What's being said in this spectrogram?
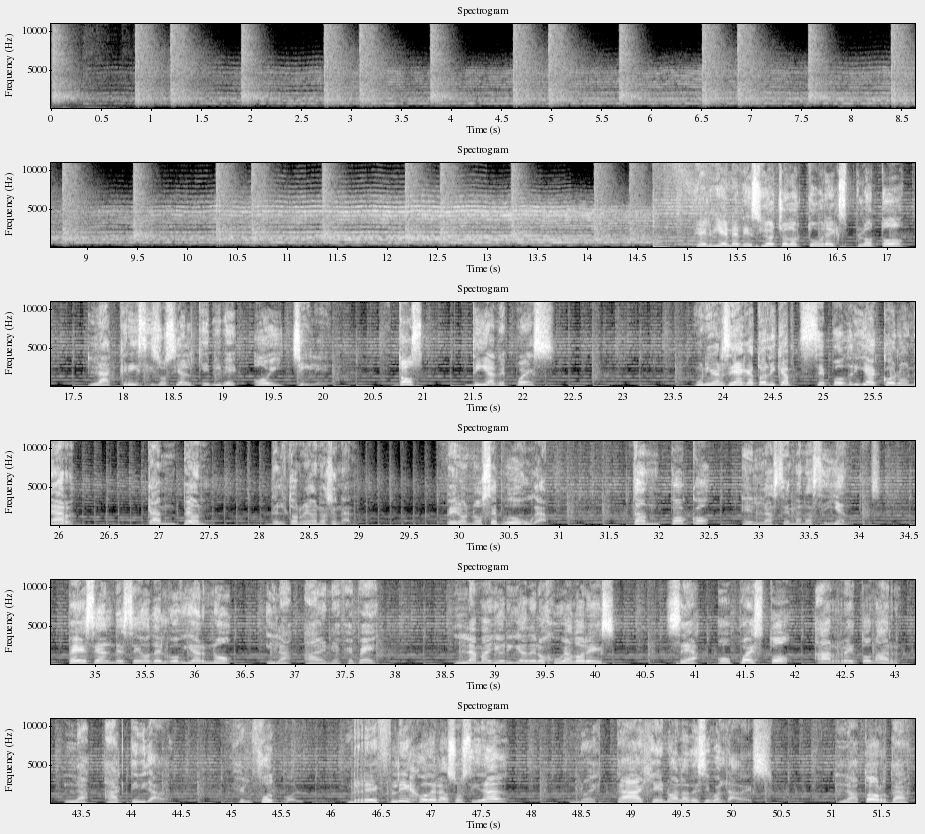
El viernes 18 de octubre explotó la crisis social que vive hoy Chile. Dos días después, Universidad Católica se podría coronar campeón del torneo nacional, pero no se pudo jugar. Tampoco en las semanas siguientes, pese al deseo del gobierno y la ANFP. La mayoría de los jugadores se ha opuesto a retomar la actividad el fútbol, reflejo de la sociedad, no está ajeno a las desigualdades. La torta,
